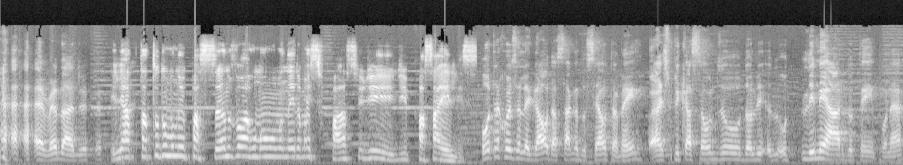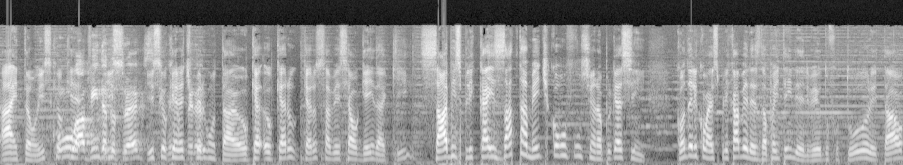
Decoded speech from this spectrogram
é verdade. Ele ah, tá todo mundo me passando, vou arrumar uma maneira mais fácil de, de passar eles. Outra coisa legal da saga do céu também, é a explicação do, do do linear do tempo, né? Ah, então, isso que eu Com queria. a vinda do isso, Trunks, Isso que eu queria te perguntar. Eu, que, eu quero, quero saber se alguém daqui sabe explicar exatamente como funciona. Porque assim, quando ele começa a explicar, beleza, dá pra entender. Ele veio do futuro e tal.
